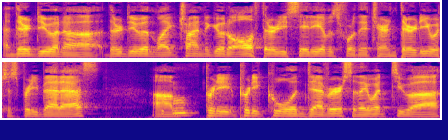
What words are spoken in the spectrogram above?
and they're doing uh they're doing like trying to go to all 30 stadiums before they turn 30, which is pretty badass. Um, mm-hmm. pretty pretty cool endeavor. So they went to uh,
